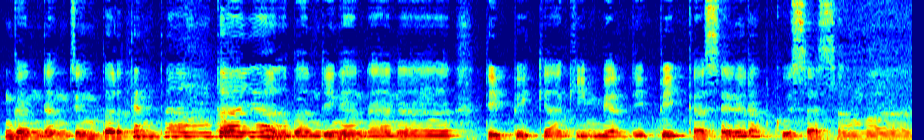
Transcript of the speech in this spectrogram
Gandang jeng pertentang taya bandingan nana. Dipika kimir dipika serap kusasama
